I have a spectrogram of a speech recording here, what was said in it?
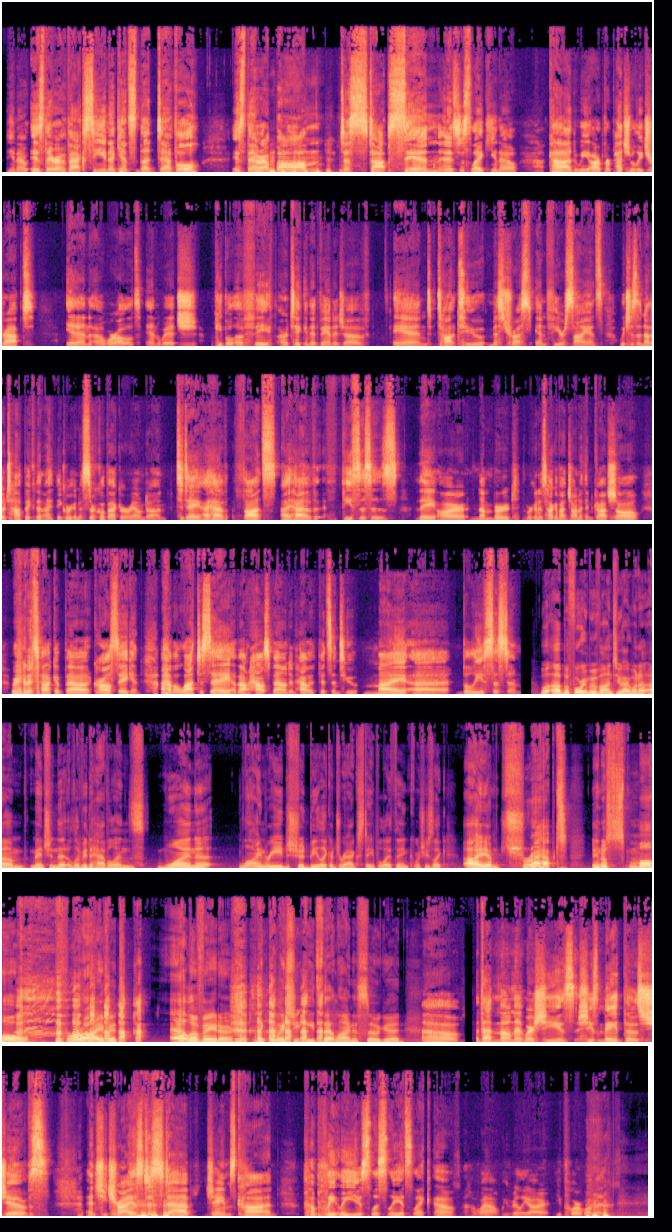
you know is there a vaccine against the devil? Is there a bomb to stop sin? And it's just like you know god we are perpetually trapped in a world in which people of faith are taken advantage of and taught to mistrust and fear science, which is another topic that I think we're going to circle back around on today. I have thoughts, I have theses. They are numbered. We're going to talk about Jonathan Gottschall. We're going to talk about Carl Sagan. I have a lot to say about Housebound and how it fits into my uh, belief system. Well, uh, before we move on, to, I want to um, mention that Olivia de Havilland's one line read should be like a drag staple. I think when she's like, "I am trapped in a small, private elevator." Like the way she eats that line is so good. Oh, that moment where she's she's made those shivs and she tries to stab James Caan completely uselessly. It's like, oh, oh wow, we really are. You poor woman.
